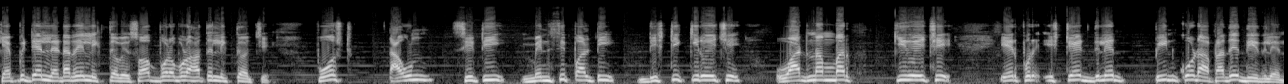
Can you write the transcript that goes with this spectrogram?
ক্যাপিটাল লেটারে লিখতে হবে, সব বড় বড় হাতে লিখতে হচ্ছে। Post town city municipality district কী রয়েছে ওয়ার্ড নাম্বার কি রয়েছে, এরপরে স্টেট দিলেন পিনকোড আপনাদের দিয়ে দিলেন।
